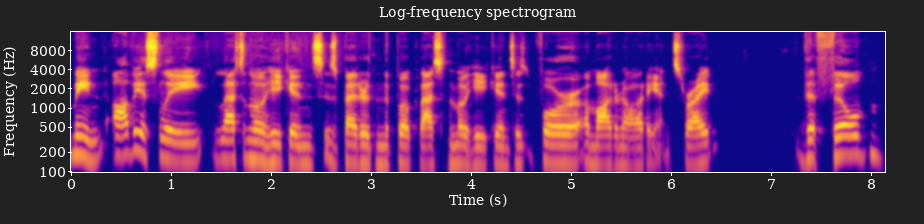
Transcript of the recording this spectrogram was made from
I mean, obviously, Last of the Mohicans is better than the book Last of the Mohicans is for a modern audience, right? The film,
